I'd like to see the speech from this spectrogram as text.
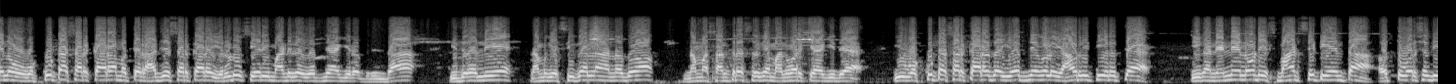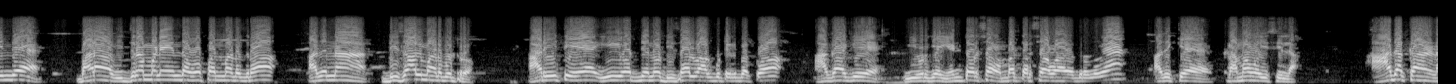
ಏನು ಒಕ್ಕೂಟ ಸರ್ಕಾರ ಮತ್ತೆ ರಾಜ್ಯ ಸರ್ಕಾರ ಎರಡೂ ಸೇರಿ ಮಾಡಿರೋ ಯೋಜನೆ ಆಗಿರೋದ್ರಿಂದ ಇದರಲ್ಲಿ ನಮಗೆ ಸಿಗಲ್ಲ ಅನ್ನೋದು ನಮ್ಮ ಸಂತ್ರಸ್ತರಿಗೆ ಮನವರಿಕೆ ಆಗಿದೆ. ಈ ಒಕ್ಕೂಟ ಸರ್ಕಾರದ ಯೋಜನೆಗಳು ಯಾವ ರೀತಿ ಇರುತ್ತೆ? ಈಗ ನಿನ್ನೆ ನೋಡಿ ಸ್ಮಾರ್ಟ್ ಸಿಟಿ ಅಂತ ಹತ್ತು ವರ್ಷದ ಹಿಂದೆ ಬಹಳ ವಿಜೃಂಭಣೆಯಿಂದ ಓಪನ್ ಮಾಡಿದ್ರು. ಅದನ್ನ ಡಿಸಾಲ್ವ್ ಮಾಡ್ಬಿಟ್ರು. ಆ ರೀತಿ ಈ ಯೋಜನೆನು ಡಿಸಾಲ್ವ್ ಆಗ್ಬಿಟ್ಟಿರ್ಬೇಕು. ಹಾಗಾಗಿ ಇವ್ರಿಗೆ ಎಂಟು ವರ್ಷ, ಒಂಬತ್ತು ವರ್ಷ ಆದ್ರೂ ಅದಕ್ಕೆ ಕ್ರಮ ವಹಿಸಿಲ್ಲ. ಆದ ಕಾರಣ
